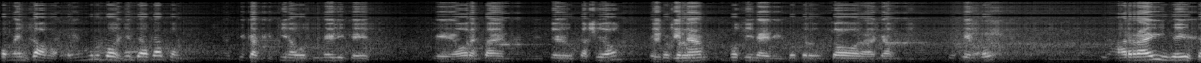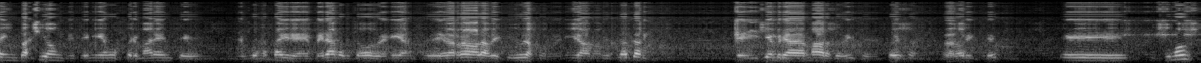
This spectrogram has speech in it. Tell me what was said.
comenzamos con un grupo de gente acá, con la chica Cristina Botinelli, que, es- que ahora está en el Ministerio de Educación, Cristina. Botinelli, fue productora acá de tiempo. A raíz de esa invasión que teníamos permanente de Buenos Aires en verano, que todos venían, se agarraban las vestiduras por venir a Mar del Plata, de diciembre a marzo, ¿viste? Después Claro. ¿viste? Eh, hicimos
